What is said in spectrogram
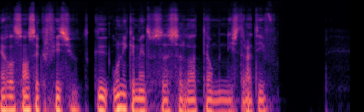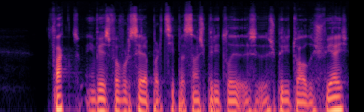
em relação ao sacrifício de que unicamente o sacerdote é o ministrativo. De facto, em vez de favorecer a participação espiritual dos fiéis,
